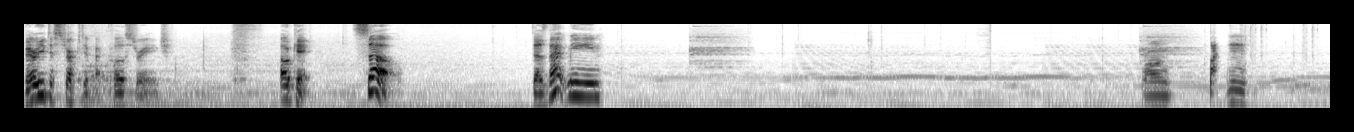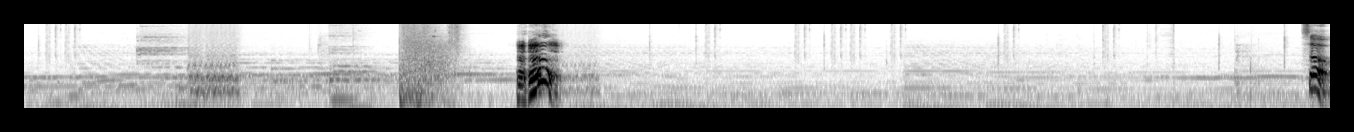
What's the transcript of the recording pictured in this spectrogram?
very destructive at close range. Okay, so, does that mean wrong button? so,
